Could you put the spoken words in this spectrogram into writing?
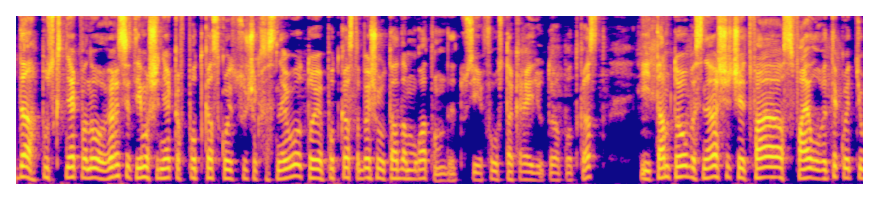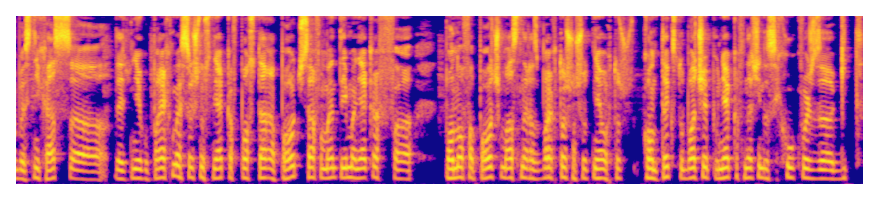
Да, пускат някаква нова версия. Имаше някакъв подкаст, който слушах с него. Той подкаста беше от Адам Латън, дето си е Full Stack Radio, този подкаст. И там той обясняваше, че това с файловете, което ти обясних аз, дето ние го правихме, е всъщност някакъв по-стар апроч. Сега в момента има някакъв по-нов апроч, но аз не разбрах точно, защото нямах точно контекст, обаче е по някакъв начин да се хукваш за Git.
